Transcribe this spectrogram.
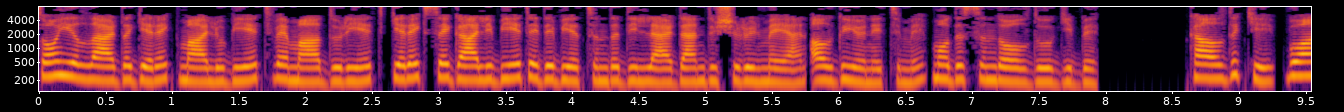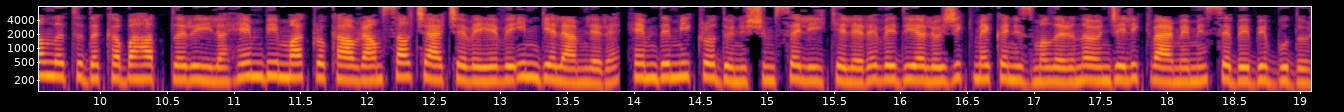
son yıllarda gerek mağlubiyet ve mağduriyet, gerekse galibiyet edebiyatında dillerden düşürülmeyen algı yönetimi modasında olduğu gibi Kaldı ki, bu anlatıda kaba hatlarıyla hem bir makro kavramsal çerçeveye ve imgelemlere, hem de mikro dönüşümsel ilkelere ve diyalojik mekanizmalarına öncelik vermemin sebebi budur.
